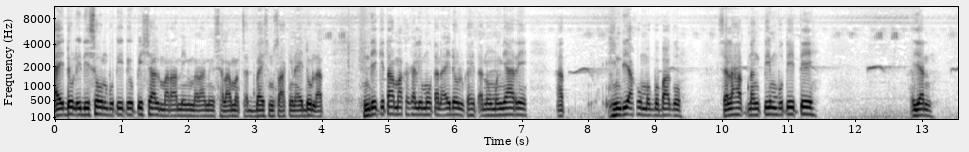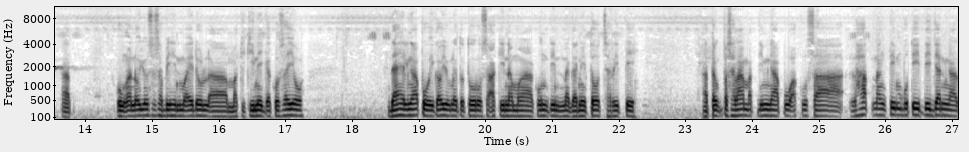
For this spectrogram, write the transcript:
Idol Edison Butiti Official maraming maraming salamat sa advice mo sa akin Idol. At hindi kita makakalimutan Idol kahit anong mangyari. At hindi ako magbabago. Sa lahat ng team Butiti ayan at kung ano yung sasabihin mo Idol ah, makikinig ako sa iyo dahil nga po ikaw yung natuturo sa akin ng mga content na ganito, charity. At pasalamat din nga po ako sa lahat ng Team Butiti dyan nga,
